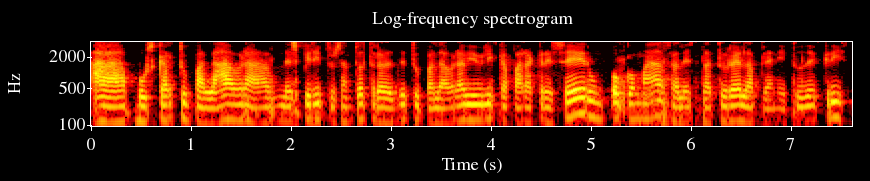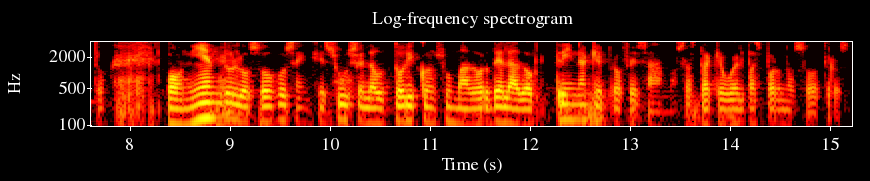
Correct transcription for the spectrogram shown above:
a buscar tu palabra, al Espíritu Santo a través de tu palabra bíblica para crecer un poco más a la estatura de la plenitud de Cristo, poniendo los ojos en Jesús, el autor y consumador de la doctrina que profesamos, hasta que vuelvas por nosotros.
